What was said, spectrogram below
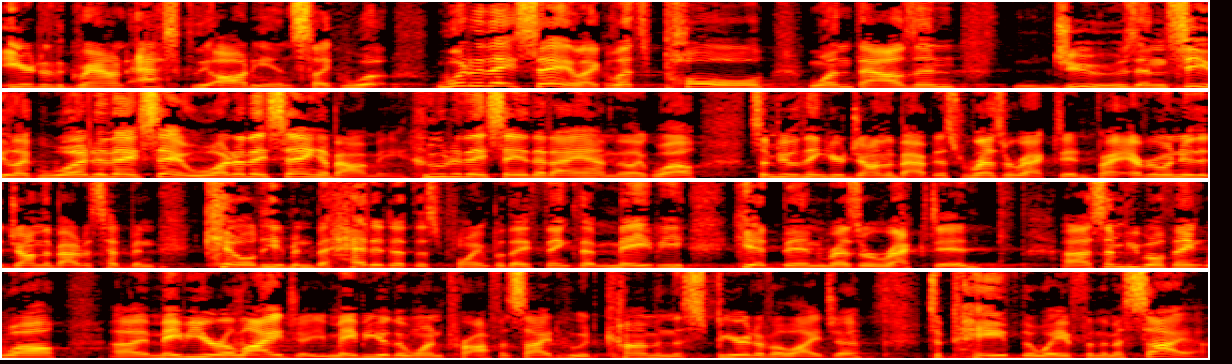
ear to the ground, ask the audience, like, what, what do they say? Like, let's poll 1,000 Jews and see, like, what do they say? What are they saying about me? Who do they say that I am? They're like, well, some people think you're John the Baptist, resurrected, right? Everyone knew that John the Baptist had been killed. He'd been beheaded at this point, but they think that maybe he had been resurrected. Uh, some people think, well, uh, maybe you're Elijah. Maybe you're the one prophesied who would come in the spirit of Elijah to pave the way for the Messiah.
